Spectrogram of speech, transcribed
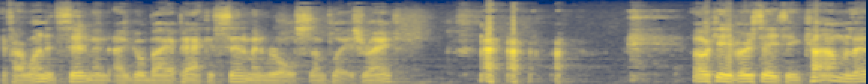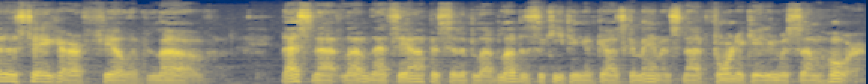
If I wanted cinnamon, I'd go buy a pack of cinnamon rolls someplace, right? okay, verse 18 Come, let us take our fill of love. That's not love, that's the opposite of love. Love is the keeping of God's commandments, not fornicating with some whore.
